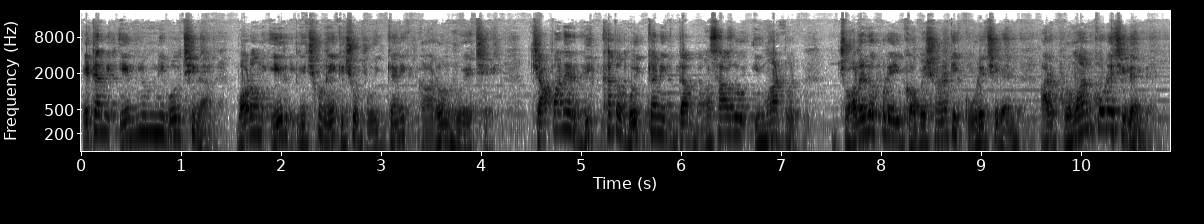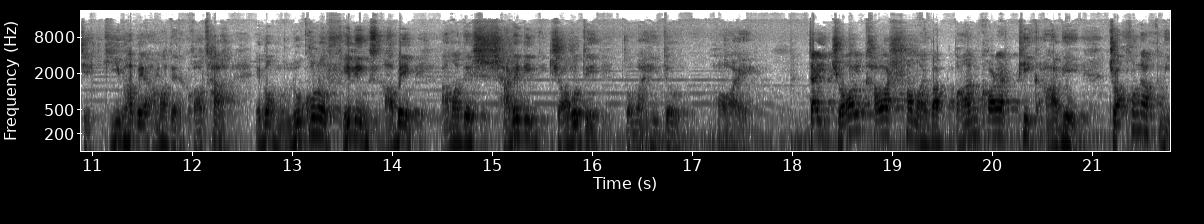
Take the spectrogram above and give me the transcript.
এটা আমি এমনি এমনি বলছি না, বরং এর পেছনে কিছু বৈজ্ঞানিক কারণ রয়েছে। জাপানের বিখ্যাত বৈজ্ঞানিক দা মাসারু ইমাটো জলের ওপরে এই গবেষণাটি করেছিলেন আর প্রমাণ করেছিলেন যে কীভাবে আমাদের কথা এবং লুকোনো ফিলিংস আবেগ আমাদের শারীরিক জগতে প্রবাহিত হয়। তাই জল খাওয়ার সময় বা পান করার ঠিক আগে যখন আপনি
